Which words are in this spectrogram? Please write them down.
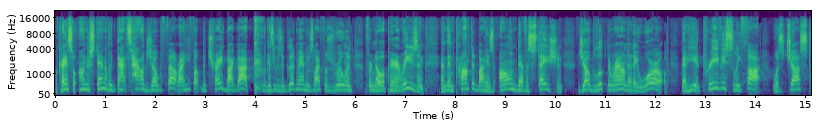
Okay, and so understandably, that's how Job felt, right? He felt betrayed by God because he was a good man whose life was ruined for no apparent reason. And then, prompted by his own devastation, Job looked around at a world that he had previously thought was just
